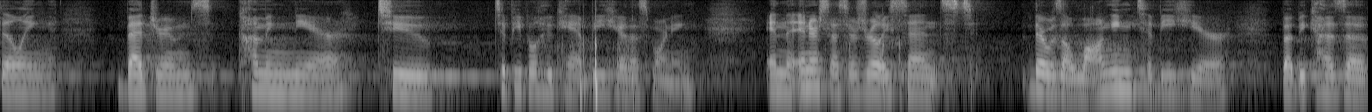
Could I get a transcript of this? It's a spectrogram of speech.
filling bedrooms, coming near to, to people who can't be here this morning. And the intercessors really sensed there was a longing to be here, but because of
